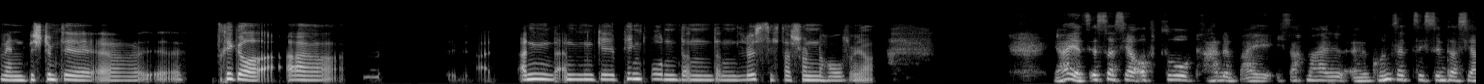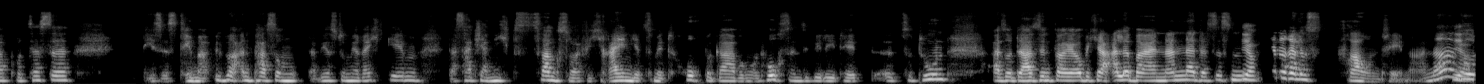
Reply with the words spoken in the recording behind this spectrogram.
wenn bestimmte äh, äh, Trigger äh, an, angepinkt wurden, dann, dann löst sich das schon ein Haufen, ja. Ja, jetzt ist das ja oft so, gerade bei, ich sag mal, äh, grundsätzlich sind das ja Prozesse, dieses Thema Überanpassung, da wirst du mir recht geben, das hat ja nichts zwangsläufig rein jetzt mit Hochbegabung und Hochsensibilität äh, zu tun. Also da sind wir, glaube ich, ja alle beieinander. Das ist ein Ja. generelles Frauenthema, ne? Ja. So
